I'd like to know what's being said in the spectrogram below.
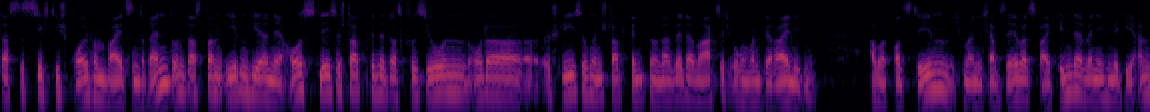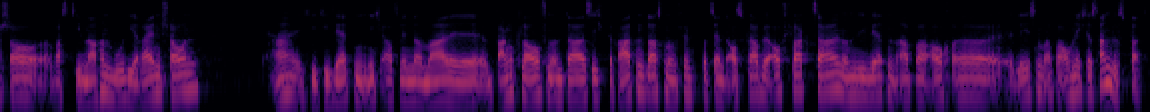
dass es sich die Spreu vom Weizen trennt und dass dann eben hier eine Auslese stattfindet, dass Fusionen oder Schließungen stattfinden und dann wird der Markt sich irgendwann bereinigen. Aber trotzdem, ich meine, ich habe selber zwei Kinder, wenn ich mir die anschaue, was die machen, wo die reinschauen, ja, die, die werden nicht auf eine normale Bank laufen und da sich beraten lassen und 5% Ausgabeaufschlag zahlen und sie werden aber auch, äh, lesen aber auch nicht das Handelsblatt.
